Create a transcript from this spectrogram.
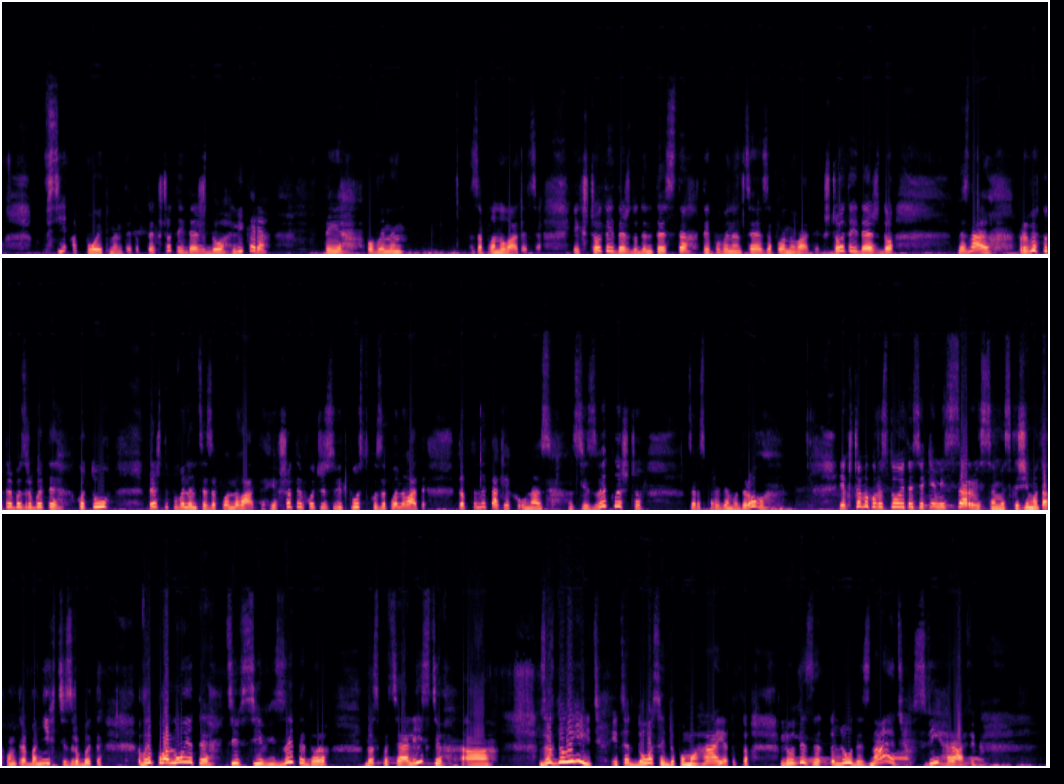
всі апойтменти, тобто, якщо ти йдеш до лікаря, ти повинен запланувати це. Якщо ти йдеш до дентиста, ти повинен це запланувати. Якщо ти йдеш до не знаю, прививку треба зробити коту, теж ти повинен це запланувати. Якщо ти хочеш відпустку запланувати. Тобто не так, як у нас всі звикли, що зараз перейдемо дорогу. Якщо ви користуєтесь якимись сервісами, скажімо так, вам треба нігті зробити, ви плануєте ці всі візити до, до спеціалістів а, заздалегідь, і це досить допомагає. Тобто люди, люди знають свій графік.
